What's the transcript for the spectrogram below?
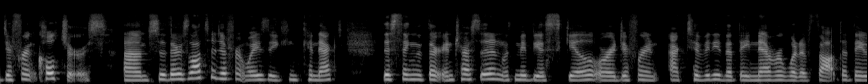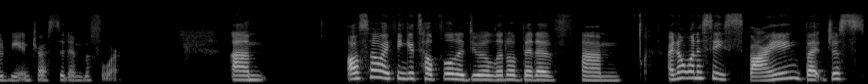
different cultures. Um, so there's lots of different ways that you can connect this thing that they're interested in with maybe a skill or a different activity that they never would have thought that they would be interested in before. Um, also, I think it's helpful to do a little bit of, um, I don't want to say spying, but just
